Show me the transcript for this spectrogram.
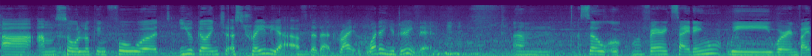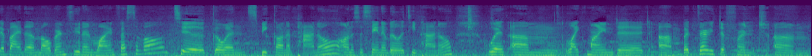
Uh, I'm so looking forward. You're going to Australia after that, right? What are you doing there? So uh, very exciting. We were invited by the Melbourne Food and Wine Festival to go and speak on a panel, on a sustainability panel, with um, like-minded um, but very different um,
